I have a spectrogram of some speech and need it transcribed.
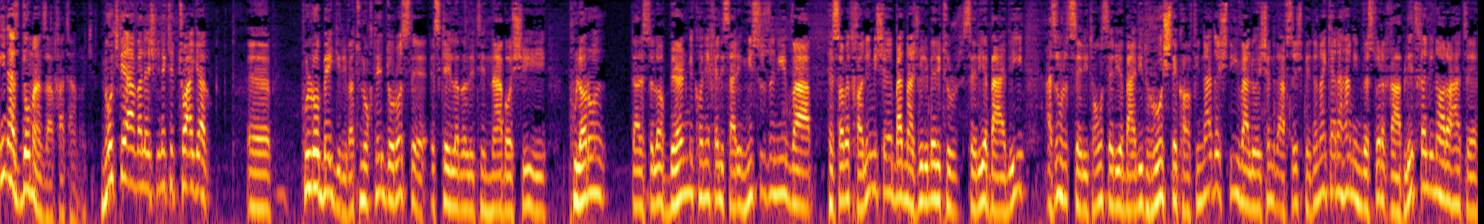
این از دو منظر خطرناکه. نکته اولش اینه که تو اگر پول رو بگیری و تو نقطه درست scalability نباشی پولا رو در اصطلاح burn می‌کنی خیلی سریع میسوزونی و حسابت خالی میشه. بعد مجبوری بری تو سری بعدی. از اون سری تا اون سری بعدی رشد کافی نداشتی والویشن افزایش پیدا نکرده. هم investor قبلیت خیلی ناراحته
